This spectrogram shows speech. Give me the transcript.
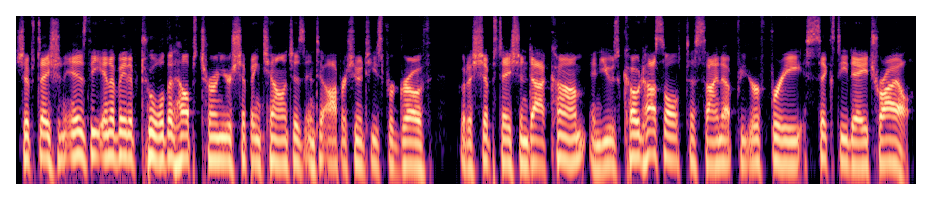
ShipStation is the innovative tool that helps turn your shipping challenges into opportunities for growth. Go to shipstation.com and use code HUSTLE to sign up for your free 60 day trial.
